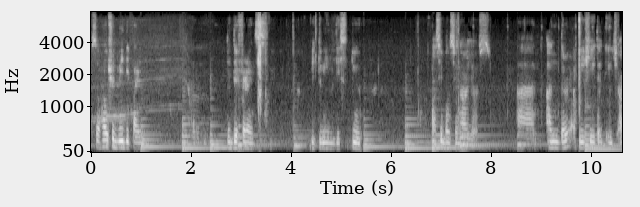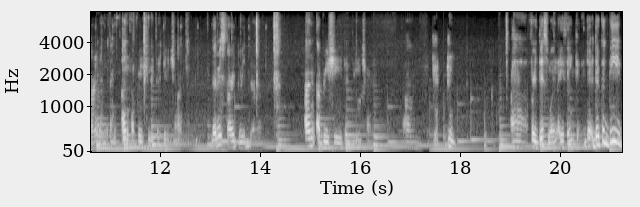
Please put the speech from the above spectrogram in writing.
So how should we define uh, the difference between these two possible scenarios? An underappreciated HR and an unappreciated HR. Let me start with the unappreciated HR. Um, uh, for this one, I think there, there could be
